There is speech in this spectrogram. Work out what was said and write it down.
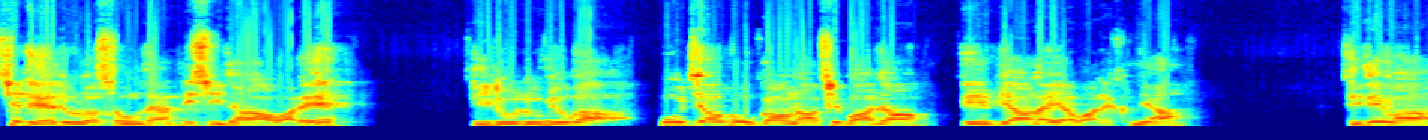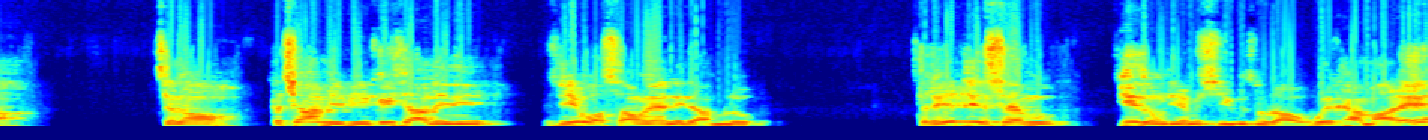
ဖြစ်တယ်လို့တော့စုံစမ်းသိရှိထားရပါတယ်။ ဒီလိုလူမျိုးကပိုကြောက်ဖို့ကောင်းတာဖြစ်ပါကြောင်းတင်ပြလိုက်ရပါတယ်ခင်ဗျာ။ဒီနေ့မှာကျွန်တော်တခြားမြေပြင်ကိစ္စလေးတွေအရေးပေါ်ဆောင်ရွက်နေတာမလို့သတင်းတင်ဆက်မှုပြည့်စုံခြင်းမရှိဘူးဆိုတာကိုဝေခံပါတယ်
